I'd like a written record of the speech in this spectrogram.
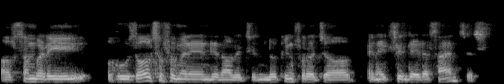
of somebody who's also from an indian origin looking for a job and it's in data sciences.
